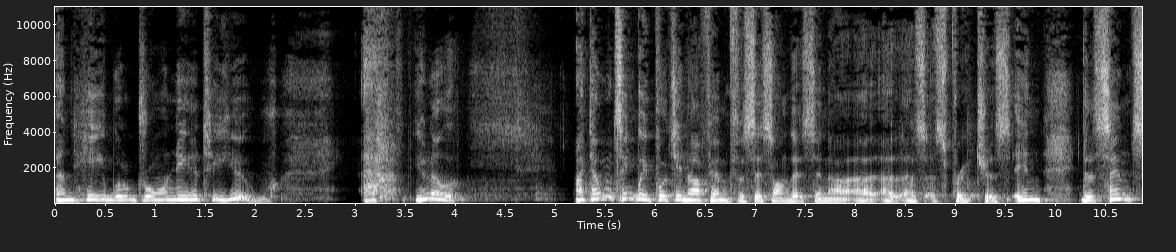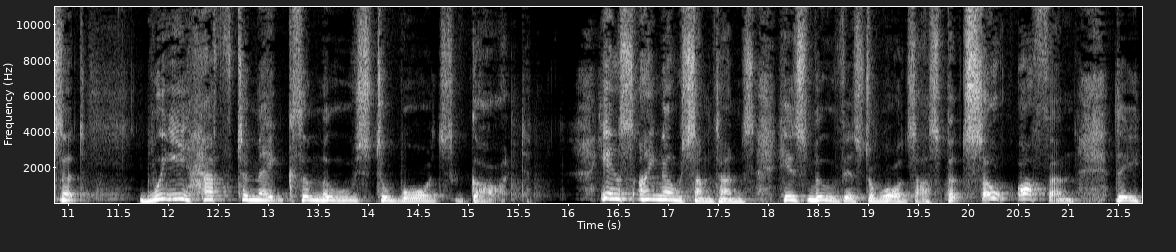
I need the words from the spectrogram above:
and he will draw near to you. Uh, you know, I don't think we put enough emphasis on this in our, uh, uh, as, as preachers, in the sense that we have to make the moves towards God. Yes, I know sometimes his move is towards us, but so often the,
